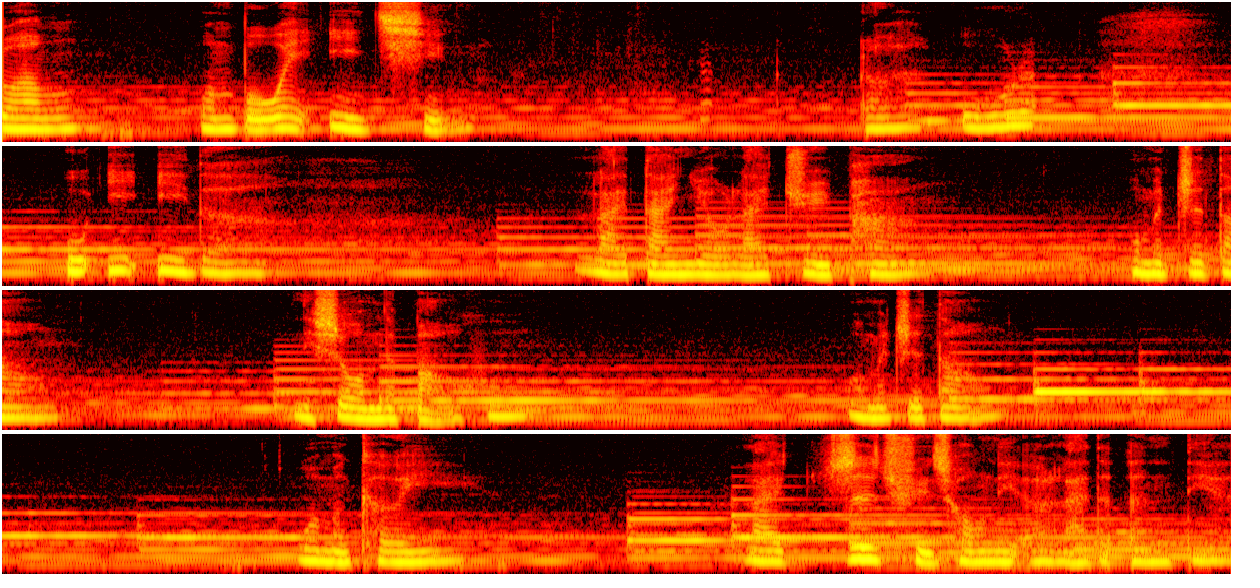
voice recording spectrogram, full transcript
主啊，我们不为疫情而无无意义的来担忧、来惧怕。我们知道你是我们的保护，我们知道我们可以来支取从你而来的恩典。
